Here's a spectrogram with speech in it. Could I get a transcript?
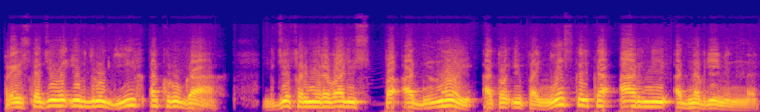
происходило и в других округах, где формировались по одной, а то и по несколько армий одновременно.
